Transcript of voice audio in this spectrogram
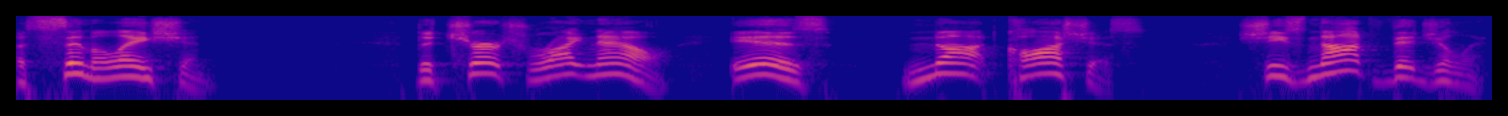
Assimilation. The church right now is not cautious. She's not vigilant.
